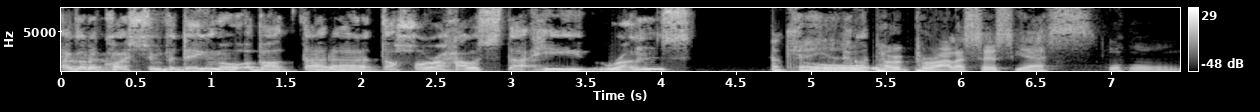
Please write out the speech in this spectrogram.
I got a question for Damo about that uh, the horror house that he runs. Okay. Oh, par- paralysis. Yes. Oh.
